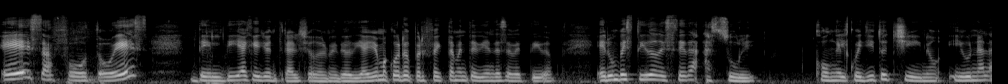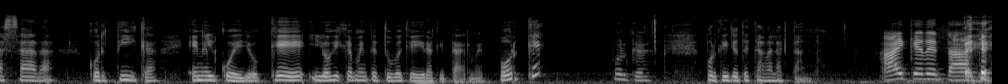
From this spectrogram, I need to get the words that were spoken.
Esa foto es del día que yo entré al show del mediodía. Yo me acuerdo perfectamente bien de ese vestido. Era un vestido de seda azul con el cuellito chino y una lazada cortica en el cuello que lógicamente tuve que ir a quitarme. ¿Por qué? ¿Por qué? Porque yo te estaba lactando. Ay, qué detalle.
